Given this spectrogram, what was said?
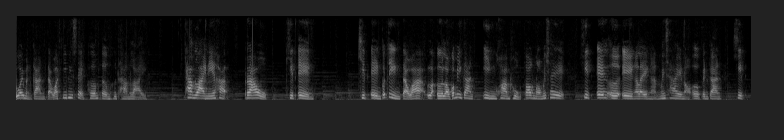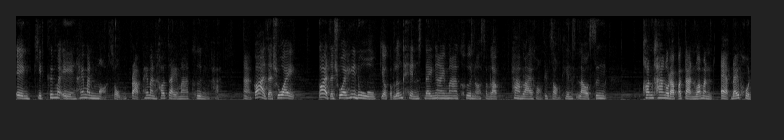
ด้วยเหมือนกัน แต่ว่าที่พิเศษเพิ่มเติมคือ timeline timeline นี้ค่ะ เราคิดเอง คิดเองก็จริงแต่ว่าเออเราก็มีการอิงความถูกต้องเนาะไม่ใช่ คิดเองเออเองอะไรอย่างนั้นไม่ใช่เนาะเออเป็นการคิดเองคิดขึ้นมาเอง ให้มันเหมาะสมปรับให้มันเข้าใจมากขึ้นค่ะอะก็อาจจะช่วยก็อาจจะช่วยให้ดูเกี่ยวกับเรื่อง tense ได้ง่ายมากขึ้นเนาะสำหรับ timeline ของ 12 tense เราซึ่งค่อนข้างรับประกันว่ามันแอบได้ผล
